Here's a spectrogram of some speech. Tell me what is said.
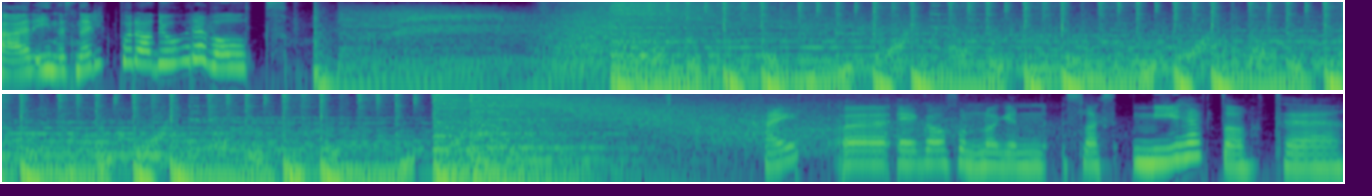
her i Nesten Helg på radio Revolt. Hei. eh, Jeg har funnet noen slags nyheter til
